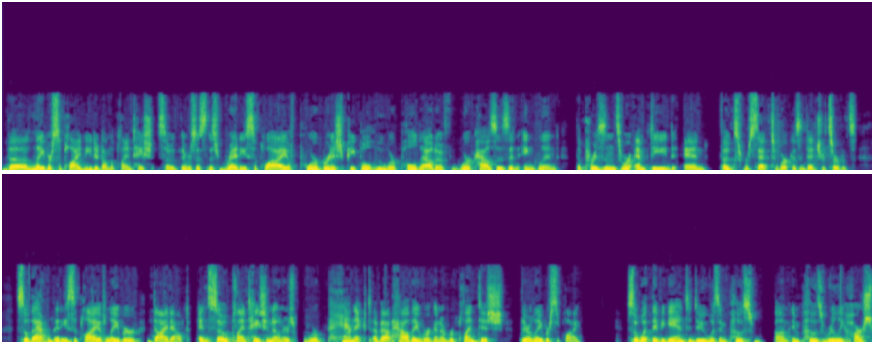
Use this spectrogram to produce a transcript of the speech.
the labor supply needed on the plantation. So there was just this ready supply of poor British people who were pulled out of workhouses in England the prisons were emptied, and folks were sent to work as indentured servants. So that mm-hmm. ready supply of labor died out. And so plantation owners were panicked about how they were going to replenish their labor supply. So what they began to do was impose um, impose really harsh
